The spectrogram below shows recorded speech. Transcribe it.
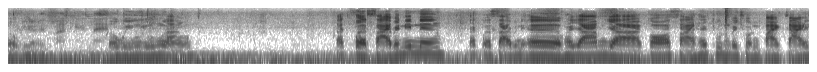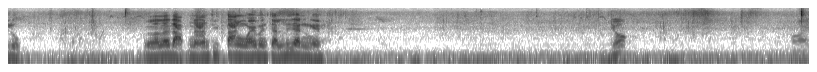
ตะเพียนเป็นปลาแข็งแรงตัววิงอยู่ข้างหลังแท็กเปิดสายไปนิดนึงแท็กเปิดสายไปนิดเออ พยายามอย่ากอสายให้ทุ่นไปชนปลายไกด์ลูก แล้วระดับน้ำที่ตั้งไว้มันจะเลื่อนไง ยกปล่อย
